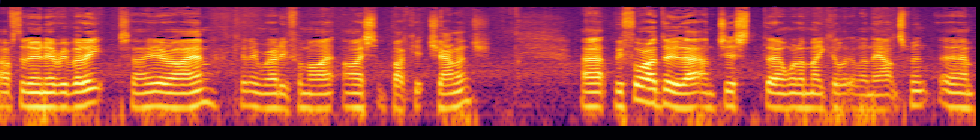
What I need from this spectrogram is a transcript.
Afternoon everybody, so here I am getting ready for my ice bucket challenge. Uh, before I do that I just uh, want to make a little announcement. Um,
